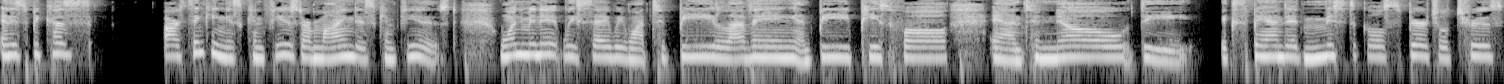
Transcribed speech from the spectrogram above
And it's because our thinking is confused. Our mind is confused. One minute we say we want to be loving and be peaceful and to know the expanded, mystical, spiritual truths.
